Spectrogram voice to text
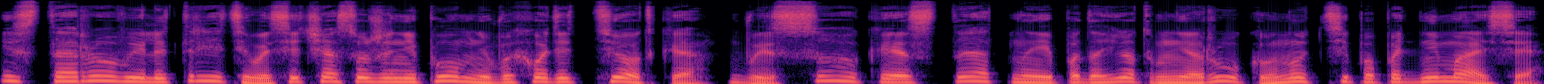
Из второго или третьего, сейчас уже не помню, выходит тетка. Высокая, статная и подает мне руку, ну типа поднимайся.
